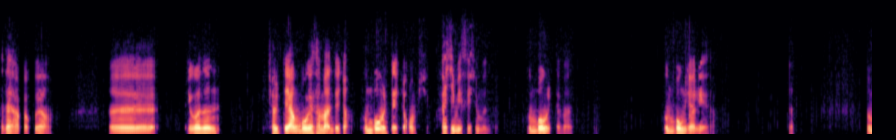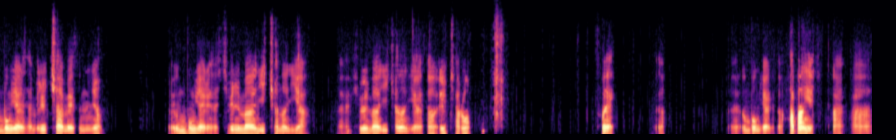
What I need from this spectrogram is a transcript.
바닥에 가깝고요. 에, 이거는 절대 양봉에 사면 안 되죠. 음봉일 때 조금씩 관심 있으신 분들 음봉일 때만 음봉 자리에서 음봉 자리에서 1차 매수는요 음봉 자리에서 11만 2천원 이하 11만 2천원 이하에서 1차로 소액 음봉 자리에서 하방이 아, 아,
